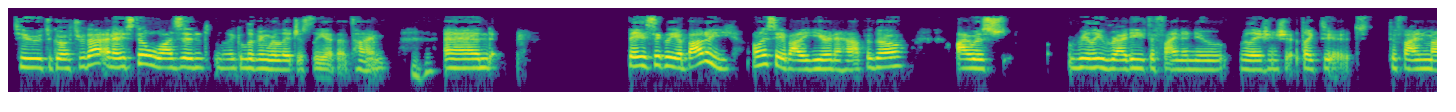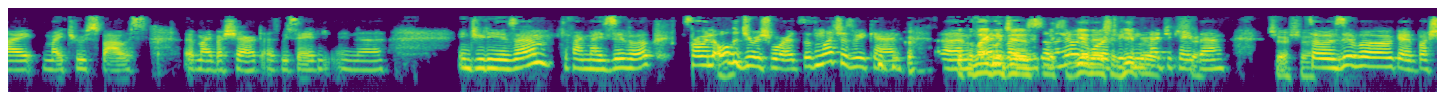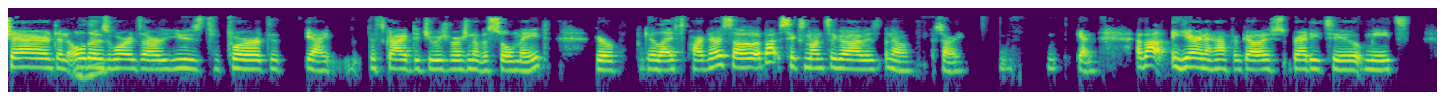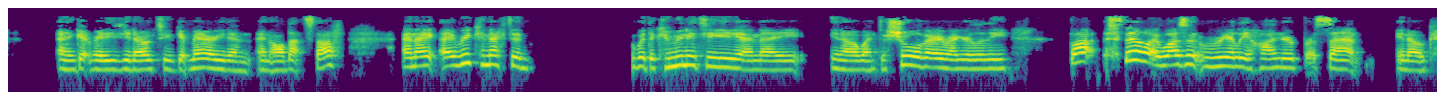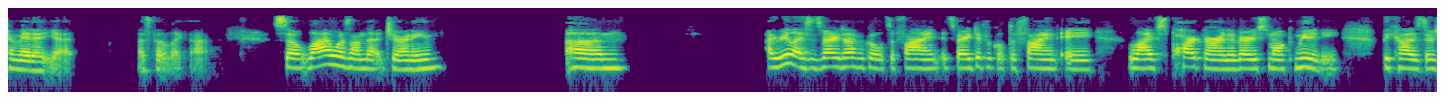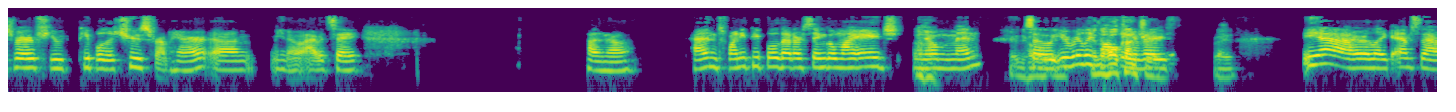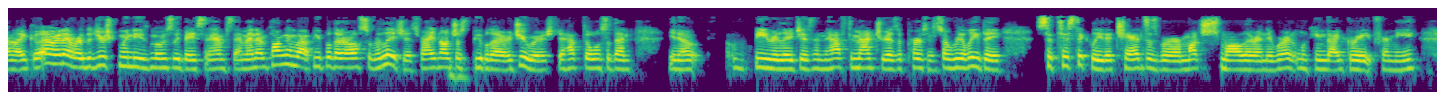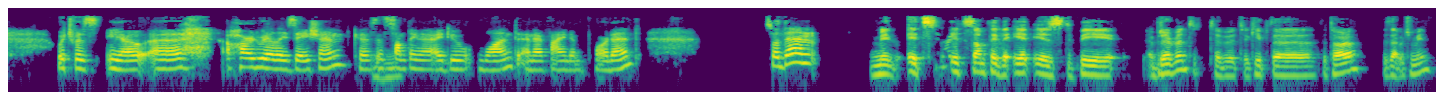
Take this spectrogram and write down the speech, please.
to, to go through that. And I still wasn't like living religiously at that time. Mm-hmm. And basically about a, I want to say about a year and a half ago, I was really ready to find a new relationship, like to to find my my true spouse, uh, my bashert, as we say in in, uh, in Judaism, to find my zivug, throwing all the Jewish words as much as we can. Um, for anybody who doesn't know the words, we Hebrew. can educate sure. them. Sure, sure. So zivug and bashert and all mm-hmm. those words are used for to yeah describe the Jewish version of a soulmate, your your life's partner. So about six months ago, I was no sorry again, about a year and a half ago, I was ready to meet and get ready, you know, to get married and, and all that stuff. And I, I reconnected with the community and I, you know, I went to shul very regularly, but still I wasn't really hundred percent, you know, committed yet. Let's put it like that. So while I was on that journey, um, I realized it's very difficult to find, it's very difficult to find a life's partner in a very small community because there's very few people to choose from here. Um, you know, I would say, I don't know, 10, 20 people that are single my age, you uh-huh. know, men. So you're really talking a very, right. Yeah, or like Amsterdam, like oh, whatever. The Jewish community is mostly based in Amsterdam, and I'm talking about people that are also religious, right? Not mm-hmm. just people that are Jewish. They have to also then, you know, be religious and have to match you as a person. So really the statistically the chances were much smaller and they weren't looking that great for me, which was, you know, uh, a hard realization because mm-hmm. it's something that I do want and I find important. So then I mean it's it's something that it is to be observant to to keep the the Torah. Is that what you mean?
